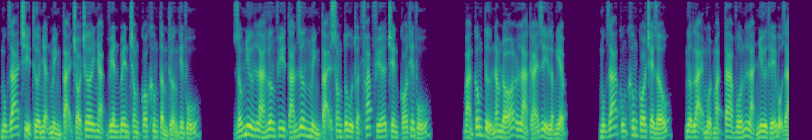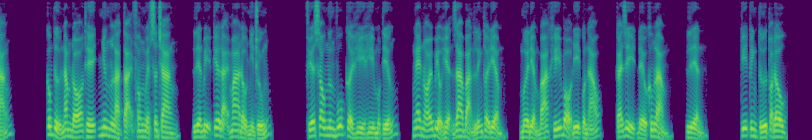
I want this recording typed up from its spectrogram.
mục giã chỉ thừa nhận mình tại trò chơi nhạc viên bên trong có không tầm thường thiên phú. Giống như là hương phi tán dương mình tại song tu thuật pháp phía trên có thiên phú. Bản công tử năm đó là cái gì lập nghiệp? Mục giã cũng không có che giấu, ngược lại một mặt ta vốn là như thế bộ dáng. Công tử năm đó thế nhưng là tại phong nguyện sơn trang liền bị kia đại ma đầu nhìn chúng. Phía sau ngưng vũ cười hì hì một tiếng, nghe nói biểu hiện ra bản lĩnh thời điểm, mười điểm bá khí bỏ đi quần áo, cái gì đều không làm, liền. Kỹ kinh tứ toa đâu?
